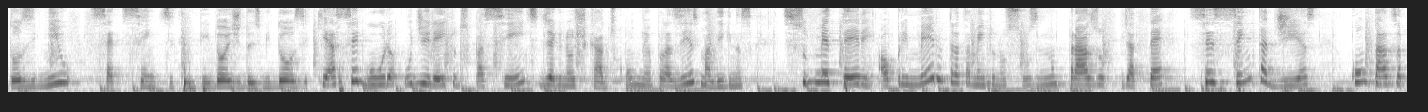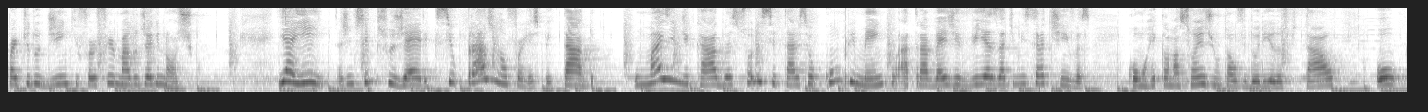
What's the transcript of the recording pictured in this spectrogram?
12.732 de 2012, que assegura o direito dos pacientes diagnosticados com neoplasias malignas se submeterem ao primeiro tratamento no SUS no prazo de até 60 dias, contados a partir do dia em que for firmado o diagnóstico. E aí, a gente sempre sugere que, se o prazo não for respeitado, o mais indicado é solicitar seu cumprimento através de vias administrativas, como reclamações junto à ouvidoria do hospital, ou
